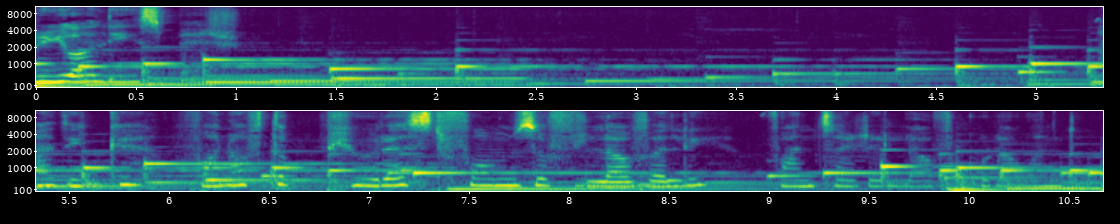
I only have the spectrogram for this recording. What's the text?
really special ಅದಕ್ಕೆ one of the purest forms of love ಅಲ್ಲಿ ಒನ್ ಸೈಡೆಡ್ ಲವ್ ಕೂಡ ಒಂದು.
